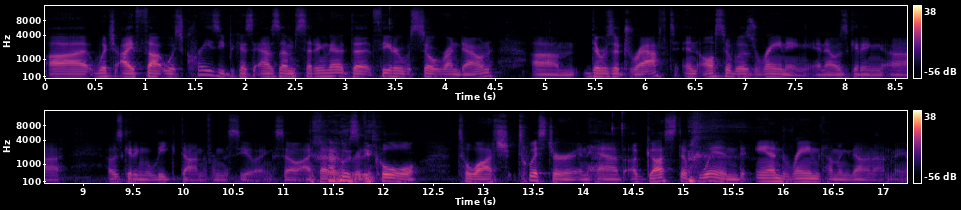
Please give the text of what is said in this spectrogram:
uh, which I thought was crazy because as I'm sitting there, the theater was so rundown. Um, there was a draft, and also it was raining, and I was getting uh, I was getting leaked on from the ceiling. So I thought it was was really cool to watch Twister and have a gust of wind and rain coming down on me.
